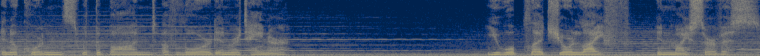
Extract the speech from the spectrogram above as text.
In accordance with the bond of Lord and Retainer, you will pledge your life in my service.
